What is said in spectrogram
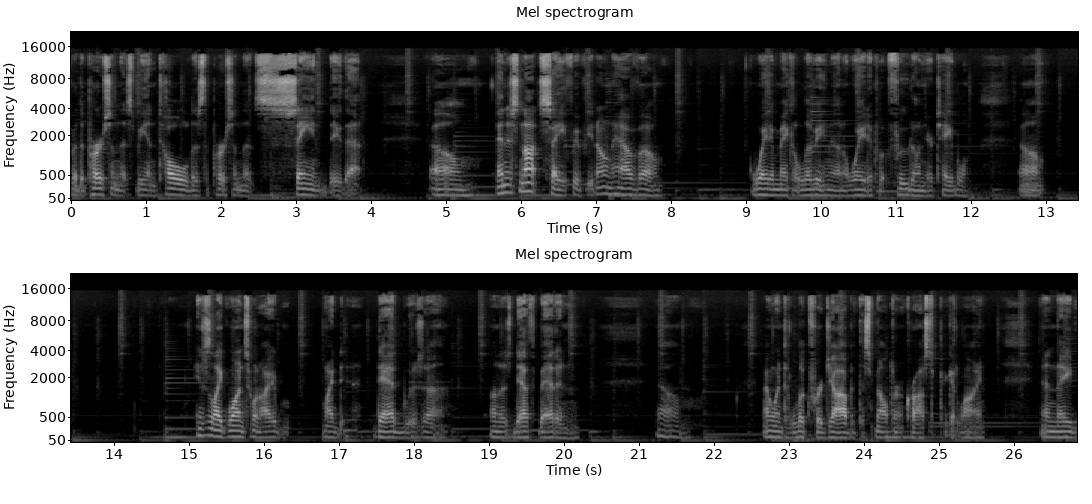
for the person that's being told is the person that's saying to do that. Um, and it's not safe if you don't have a way to make a living and a way to put food on your table. Um, it's like once when I, my dad was uh, on his deathbed and um, I went to look for a job at the smelter across the picket line and they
